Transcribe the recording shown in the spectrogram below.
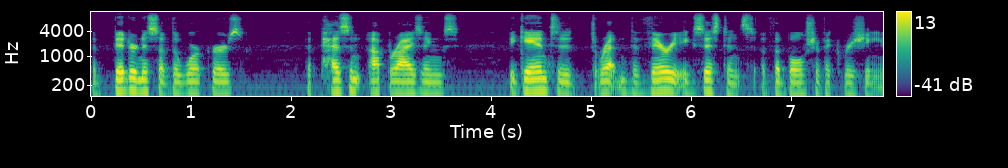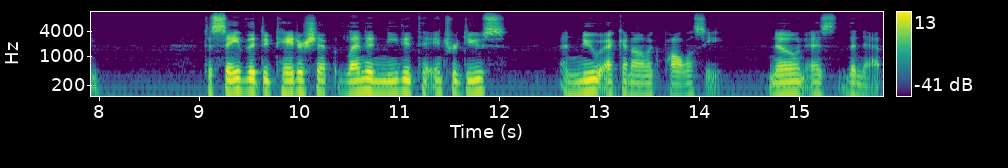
the bitterness of the workers, the peasant uprisings began to threaten the very existence of the Bolshevik regime. To save the dictatorship, Lenin needed to introduce a new economic policy, known as the NEP.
